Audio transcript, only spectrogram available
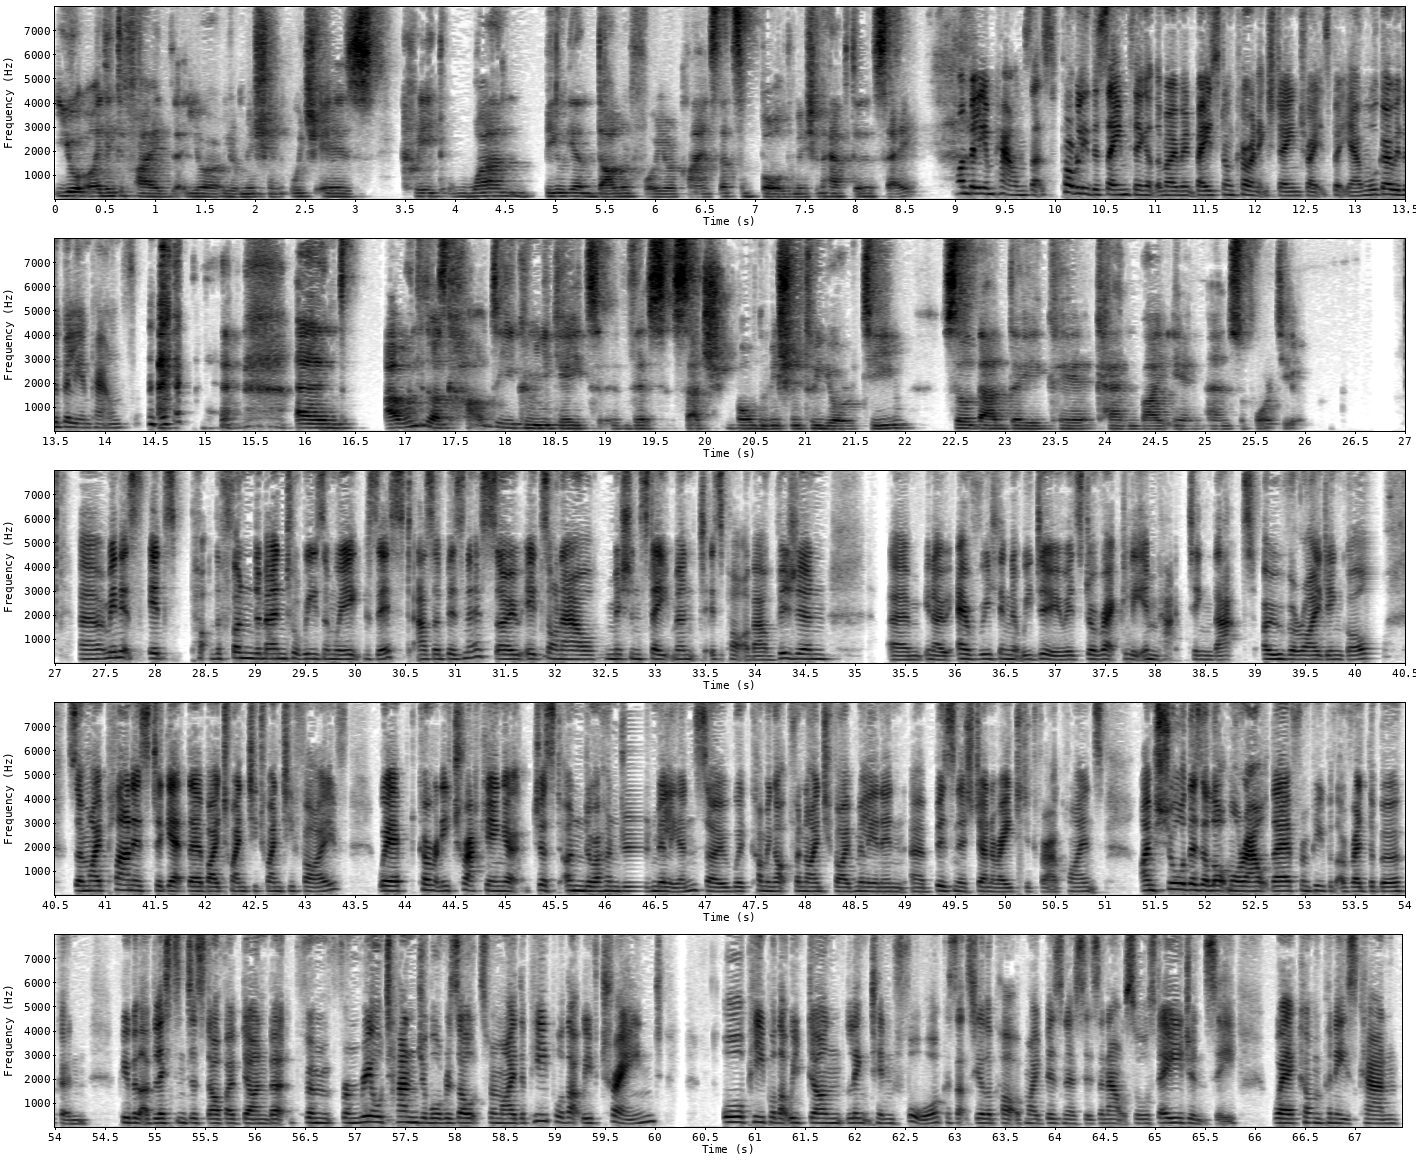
you identified your, your mission, which is create $1 billion for your clients. That's a bold mission, I have to say. One billion pounds. That's probably the same thing at the moment based on current exchange rates. But yeah, we'll go with a billion pounds. and I wanted to ask, how do you communicate this such bold mission to your team so that they can buy in and support you? Uh, I mean, it's it's the fundamental reason we exist as a business. So it's on our mission statement. It's part of our vision. Um, you know, everything that we do is directly impacting that overriding goal. So my plan is to get there by 2025 we're currently tracking at just under 100 million. So we're coming up for 95 million in uh, business generated for our clients. I'm sure there's a lot more out there from people that have read the book and people that have listened to stuff I've done, but from from real tangible results from either people that we've trained or people that we've done LinkedIn for, because that's the other part of my business is an outsourced agency where companies can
